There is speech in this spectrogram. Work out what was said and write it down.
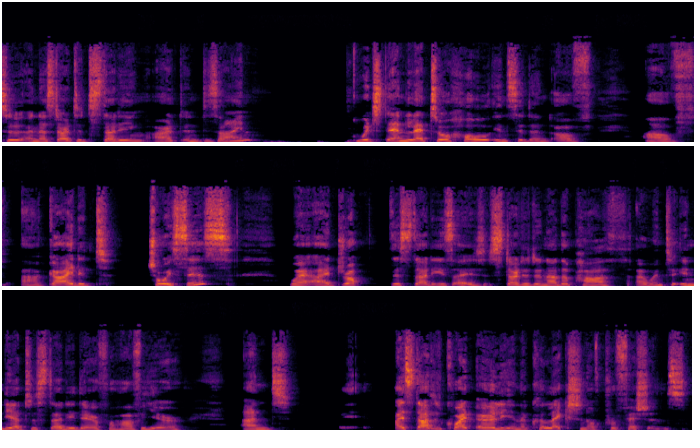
to, and I started studying art and design, which then led to a whole incident of, of uh, guided choices where I dropped the studies. I started another path. I went to India to study there for half a year. And I started quite early in a collection of professions.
